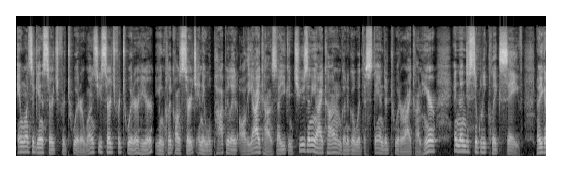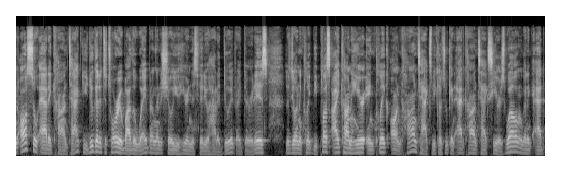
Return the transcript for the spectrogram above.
And once again, search for Twitter. Once you search for Twitter here, you can click on search and it will populate all the icons. Now you can choose any icon. I'm going to go with the standard Twitter icon here and then just simply click save. Now you can also add a contact. You do get a tutorial by the way, but I'm going to show you here in this video how to do it. Right there it is. Let's go ahead and click the plus icon here and click on contacts because we can add contacts here as well. I'm going to add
